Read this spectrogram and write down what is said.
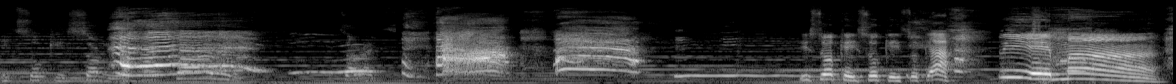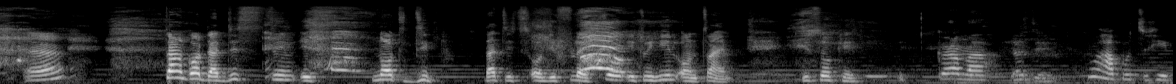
It's okay. Sorry. Sorry. It's alright. Ah! It's okay. It's okay. It's okay. Ah, be a man. Eh? Thank God that this thing is not deep. That it's on the flesh, so it will heal on time. It's okay. Grandma, Yes, dear. what happened to him?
